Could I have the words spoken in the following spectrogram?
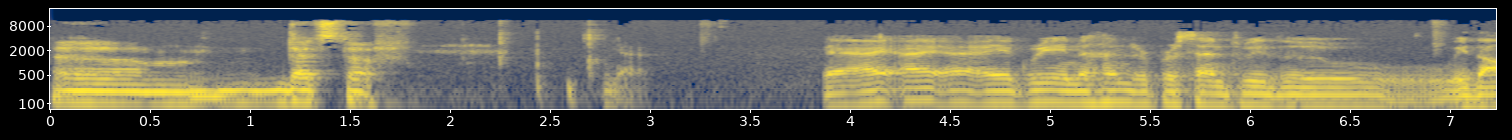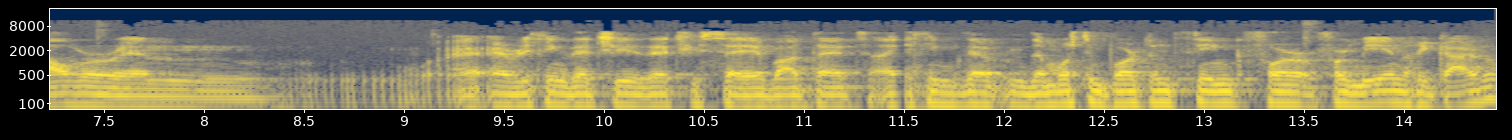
um, that stuff. Yeah, yeah, I, I, I agree in hundred percent with uh, with Alvar and Uh, everything that you that you say about that. I think the the most important thing for, for me and Ricardo,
